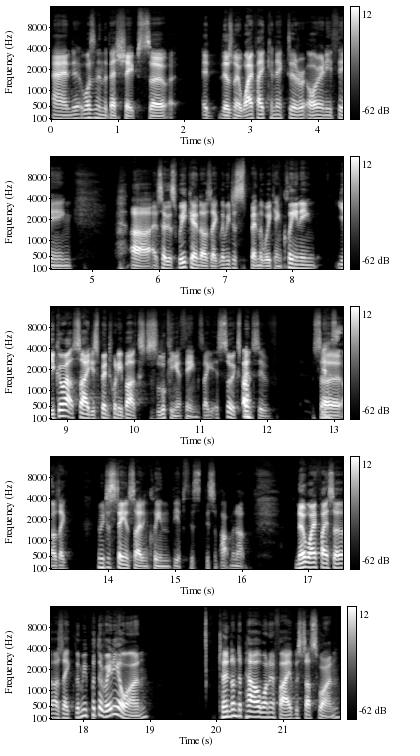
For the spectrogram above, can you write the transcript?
and it wasn't in the best shape. So, it, there's no Wi-Fi connected or, or anything. Uh, and so this weekend, I was like, let me just spend the weekend cleaning. You go outside, you spend twenty bucks just looking at things. Like it's so expensive. so Yes. I was like, let me just stay inside and clean the, this this apartment up. No Wi-Fi, so I was like, let me put the radio on. Turned on to Power 105 with Suss One.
